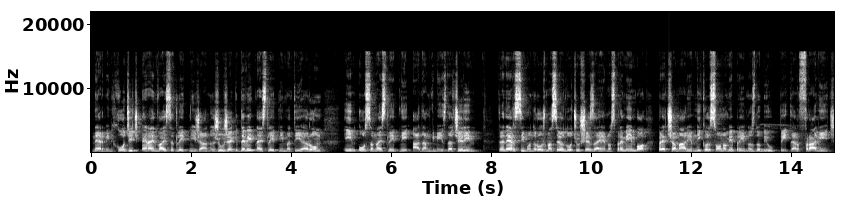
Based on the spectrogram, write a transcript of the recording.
Nermin Hodžič, 21-letni Žan Žužek, 19-letni Matija Rom in 18-letni Adam Gnezda Čerin. Trener Simon Rožma se je odločil še za eno spremembo, pred Šamarjem Nikolsonom je prednost dobil Petar Franič.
